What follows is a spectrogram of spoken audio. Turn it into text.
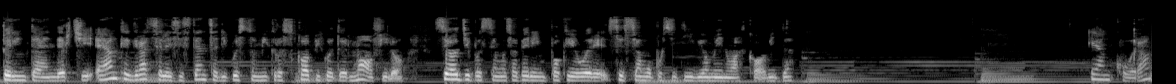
Per intenderci, è anche grazie all'esistenza di questo microscopico termofilo se oggi possiamo sapere in poche ore se siamo positivi o meno al Covid. E ancora,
